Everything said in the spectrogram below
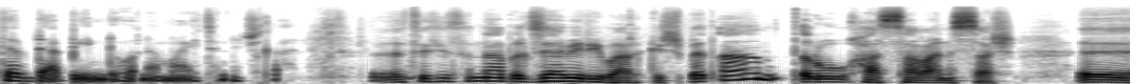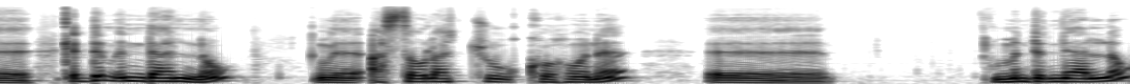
ደብዳቤ እንደሆነ ማየት እንችላለን። ቴቴትና በእግዚአብሔር ይባርክሽ። በጣም ጥሩ ሀሳብ አነሳሽ። ቅድም እንዳልነው አስተውላችሁ ከሆነ ምንድን ያልነው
